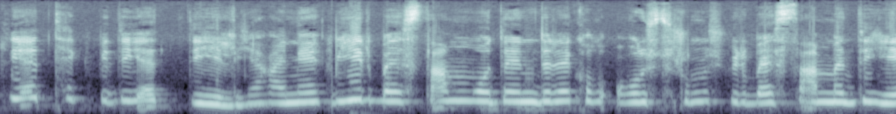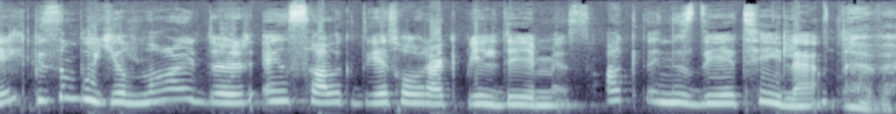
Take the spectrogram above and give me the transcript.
Bu diyet tek bir diyet değil. Yani bir beslenme modelinin direkt ol- oluşturulmuş bir beslenme değil. Bizim bu yıllardır en sağlıklı diyet olarak bildiğimiz Akdeniz diyetiyle Evet.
